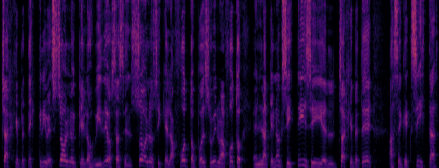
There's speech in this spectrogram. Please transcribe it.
ChatGPT escribe solo y que los videos se hacen solos y que la foto, podés subir una foto en la que no existís y el ChatGPT hace que existas.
